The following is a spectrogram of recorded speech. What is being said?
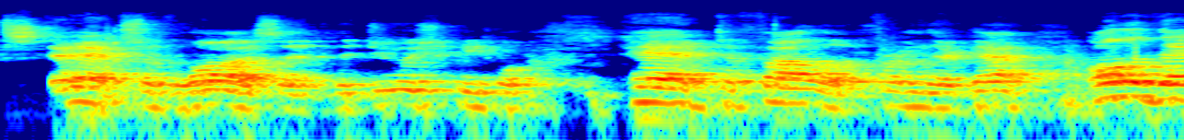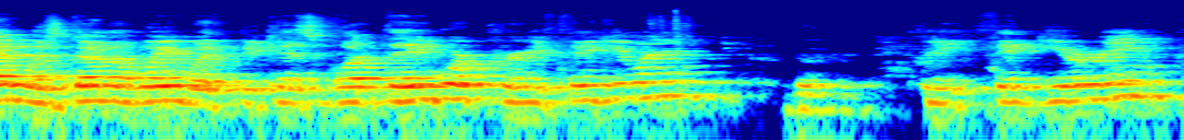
stacks of laws that the Jewish people had to follow from their God. All of that was done away with because what they were prefiguring, the prefiguring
